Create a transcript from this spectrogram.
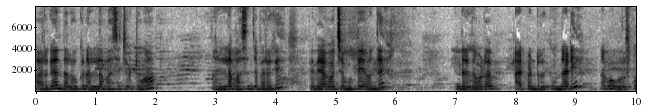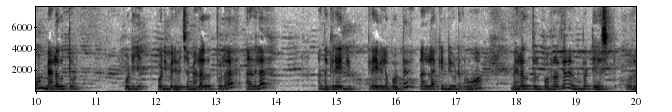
பாருங்கள் இந்த அளவுக்கு நல்லா மசிச்சு விட்டுவோம். நல்லா மசிஞ்ச பிறகு இப்போ வேக வச்ச முட்டையை வந்து இந்த இதோட ஆட் பண்ணுறதுக்கு முன்னாடி நம்ம ஒரு ஸ்பூன் மிளகுத்தூள் பொடி பொடி பண்ணி வச்ச மிளகுத்தூளை அதில் அந்த கிரேவி கிரேவியில் போட்டு நல்லா கிண்டி விட்டுக்குருவோம் மிளகுத்தூள் போடுறது ரொம்ப டேஸ்ட் ஒரு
